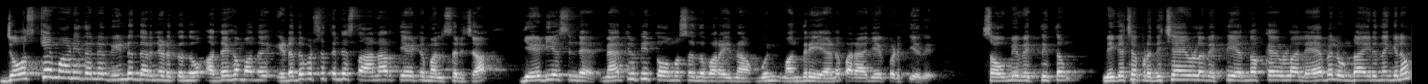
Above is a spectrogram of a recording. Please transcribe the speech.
ജോസ് കെ മാണി തന്നെ വീണ്ടും തെരഞ്ഞെടുക്കുന്നു. അദ്ദേഹം അന്ന് ഇടതുപക്ഷത്തിന്റെ സ്ഥാനാർത്ഥിയായിട്ട് മത്സരിച്ച ജെ ഡി എസിന്റെ മാത്യു ടി തോമസ് എന്ന് പറയുന്ന മുൻ മന്ത്രിയെയാണ് പരാജയപ്പെടുത്തിയത്. സൗമ്യ വ്യക്തിത്വം മികച്ച പ്രതിച്ഛായുള്ള വ്യക്തി എന്നൊക്കെയുള്ള ലേബൽ ഉണ്ടായിരുന്നെങ്കിലും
